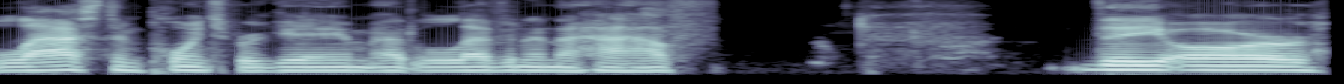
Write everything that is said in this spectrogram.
Last in points per game at 11 and a half. They are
